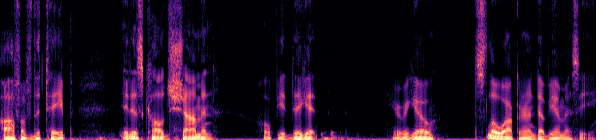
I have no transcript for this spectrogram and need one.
off of the tape. It is called Shaman. Hope you dig it. Here we go. Slow Walker on WMSE.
